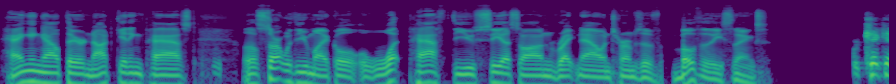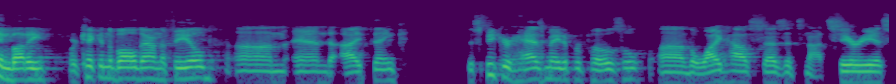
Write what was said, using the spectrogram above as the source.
hanging out there, not getting passed. I'll start with you, Michael. What path do you see us on right now in terms of both of these things? We're kicking, buddy. We're kicking the ball down the field. Um, and I think the speaker has made a proposal. Uh, the White House says it's not serious.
